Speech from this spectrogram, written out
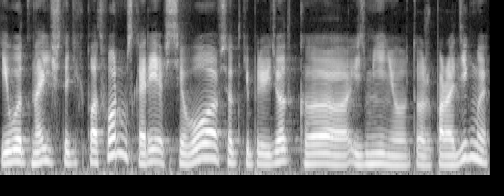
И вот наличие таких платформ, скорее всего, все-таки приведет к изменению тоже парадигмы.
